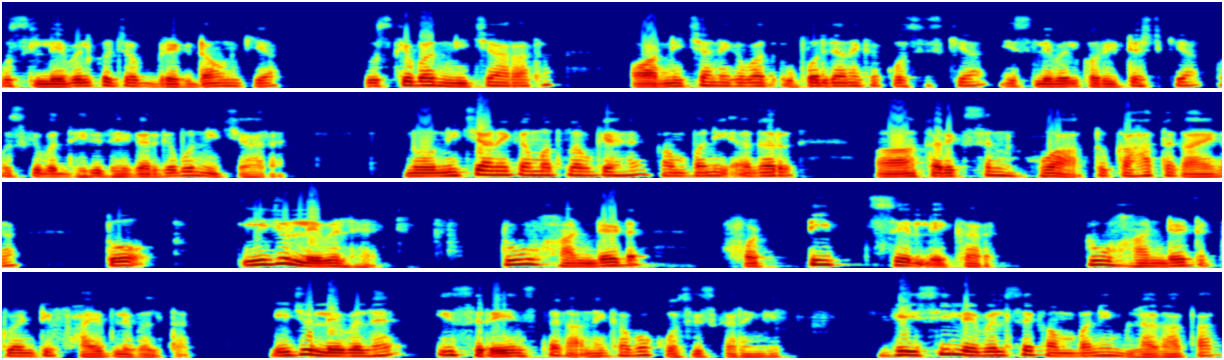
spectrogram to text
उस लेवल को जब ब्रेक डाउन किया, उसके बाद नीचे आ रहा था और नीचे आने के बाद ऊपर जाने का कोशिश किया, इस लेवल को रिटेस्ट किया, उसके बाद धीरे धीरे करके वो नीचे आ रहा है। नो नीचे आने का मतलब क्या है? कंपनी अगर करेक्शन हुआ तो कहाँ तक आएगा? तो ये जो लेवल है 240 से लेकर 225 लेवल तक, ये जो लेवल है, इस रेंज तक आने का वो कोशिश करेंगे। क्योंकि इसी लेवल से कंपनी लगातार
